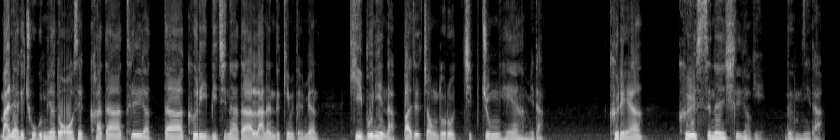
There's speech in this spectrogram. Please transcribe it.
만약에 조금이라도 어색하다, 틀렸다, 글이 미진하다 라는 느낌이 들면 기분이 나빠질 정도로 집중해야 합니다. 그래야 글 쓰는 실력이 늡니다.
